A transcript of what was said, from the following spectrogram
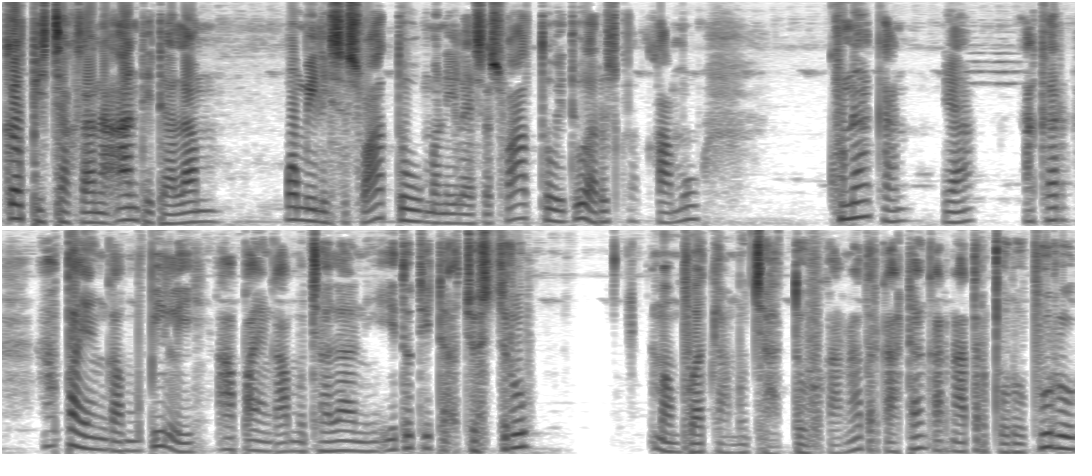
kebijaksanaan di dalam memilih sesuatu menilai sesuatu itu harus kamu gunakan ya agar apa yang kamu pilih, apa yang kamu jalani itu tidak justru membuat kamu jatuh karena terkadang karena terburu-buru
